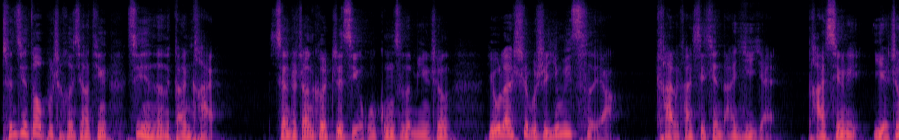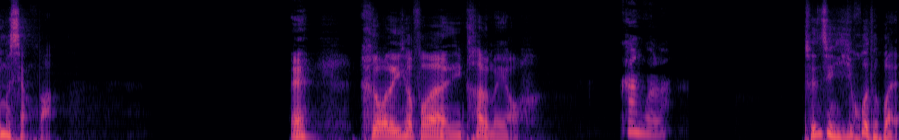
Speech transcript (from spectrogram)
陈静倒不是很想听谢剑南的感慨，想着张克之锦湖公司的名称由来是不是因为此呀？看了看谢剑南一眼，他心里也这么想吧。哎，科王的营销方案你看了没有？看过了。陈静疑惑的问：“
